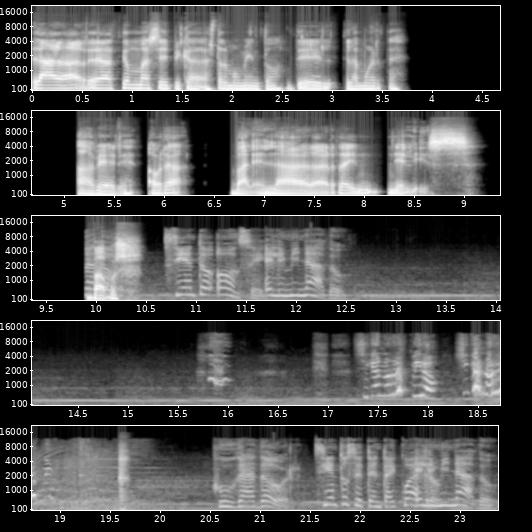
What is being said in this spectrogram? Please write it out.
La reacción más épica hasta el momento de, de la muerte. A ver, ahora. Vale, la Rainelis. Vamos. 111. Eliminado. Chica, no respiro. Chica, no respiro. Jugador 174. Eliminado.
